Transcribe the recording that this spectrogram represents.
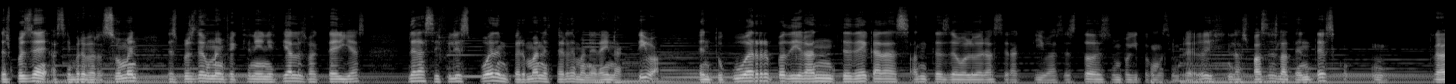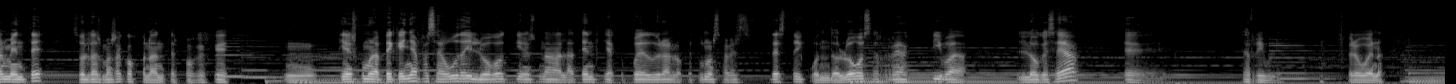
Después de, así en breve resumen, después de una infección inicial, las bacterias de la sífilis pueden permanecer de manera inactiva en tu cuerpo durante décadas antes de volver a ser activas. Esto es un poquito como siempre. las fases latentes realmente son las más acojonantes, porque es que mm, tienes como una pequeña fase aguda y luego tienes una latencia que puede durar lo que tú no sabes de esto y cuando luego se reactiva lo que sea, eh, terrible. Pero bueno,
